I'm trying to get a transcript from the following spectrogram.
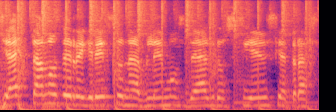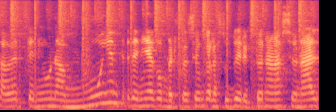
Ya estamos de regreso en Hablemos de Agrociencia tras haber tenido una muy entretenida conversación con la subdirectora nacional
